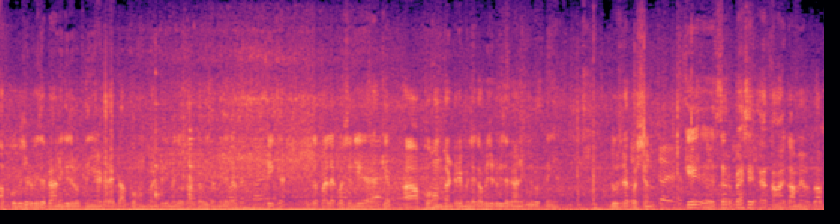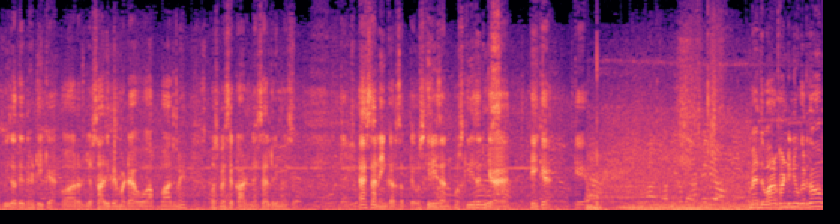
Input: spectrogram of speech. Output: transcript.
आपको विज़िट वीज़ा पे आने की ज़रूरत नहीं है। डायरेक्ट आपको होम कंट्री में दो साल का वीज़ा मिलेगा। ठीक है? तो पहला क्वेश्चन ये है कि आपको होम कंट्री मिलेगा विज़िट वीज़ा पे आने की ज़रूरत नहीं है। दूसरा क्वेश्चन कि सर पैसे कहाँ काम में आप वीज़ा दे दें, ठीक है? और जो सारी पेमेंट है, वो आप बाद में उसमें से काट लें सैलरी में से। ऐसा नहीं कर सकते। उसकी रीज़न उसकी रीज़न क्या है? ठीक है? कि मैं दोबारा कंटिन्यू करता हूँ।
